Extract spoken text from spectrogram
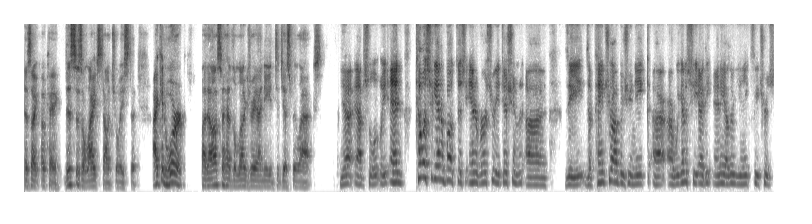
It's like, okay, this is a lifestyle choice that I can work, but I also have the luxury I need to just relax. Yeah, absolutely. And tell us again about this anniversary edition. Uh, the the paint job is unique. Uh, are we going to see any, any other unique features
